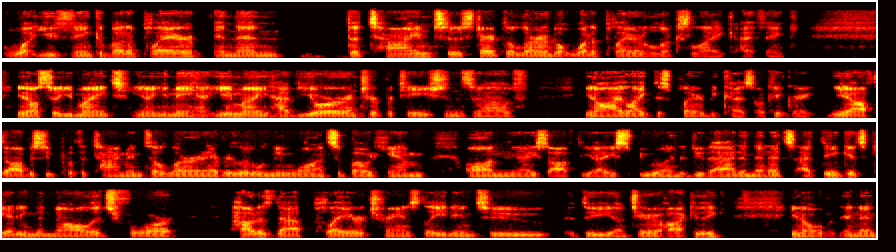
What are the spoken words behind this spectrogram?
what you think about a player and then the time to start to learn about what a player looks like i think. You know so you might you know you may have you might have your interpretations of you know i like this player because okay great. You have to obviously put the time in to learn every little nuance about him on the ice off the ice be willing to do that. And then it's i think it's getting the knowledge for how does that player translate into the Ontario Hockey League? You know, and then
